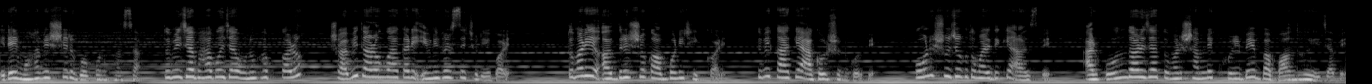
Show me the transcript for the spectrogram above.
এটাই মহাবিশ্বের গোপন ভাষা। তুমি যা ভাবো, যা অনুভব করো, সবই তরঙ্গ আকারে ইউনিভার্সে ছড়িয়ে পড়ে। তোমার এই অদৃশ্য কোম্পানি ঠিক করে। তুমি কাকে আকর্ষণ করবে? কোন সুযোগ তোমার দিকে আসবে? আর কোন দরজা তোমার সামনে খুলবে বা বন্ধ হয়ে যাবে?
